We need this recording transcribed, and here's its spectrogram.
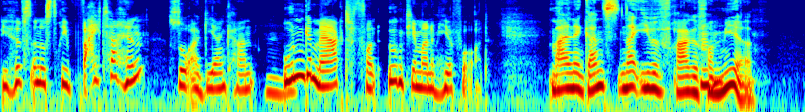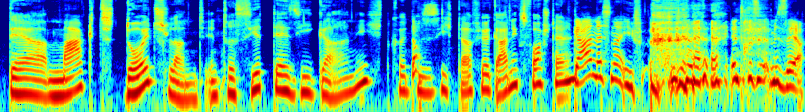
die Hilfsindustrie weiterhin so agieren kann, ungemerkt von irgendjemandem hier vor Ort. Mal eine ganz naive Frage von mir. Der Markt Deutschland, interessiert der Sie gar nicht? Könnten Sie sich dafür gar nichts vorstellen? Gar nicht naiv. Interessiert mich sehr.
